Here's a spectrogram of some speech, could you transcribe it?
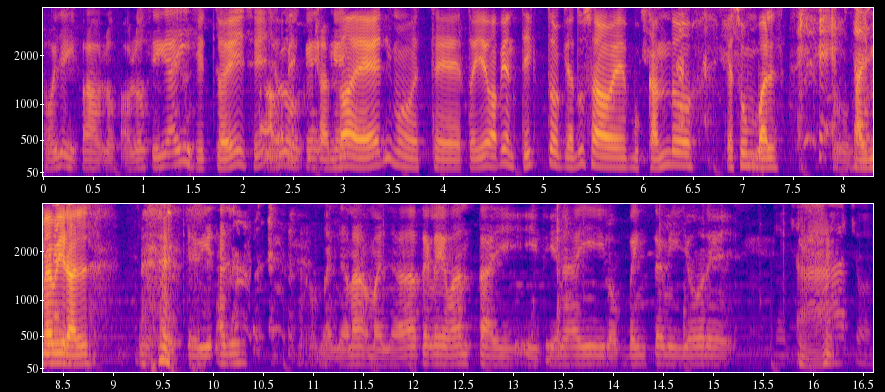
Oye, y Pablo, Pablo sigue ahí. Aquí estoy, sí, Pablo, escuchando ¿qué, a Edimo, este, estoy papi en TikTok, ya tú sabes, buscando que es un bar. ahí me viral. viral. mañana, mañana te levantas y, y tienes ahí los 20 millones. Muchacho.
